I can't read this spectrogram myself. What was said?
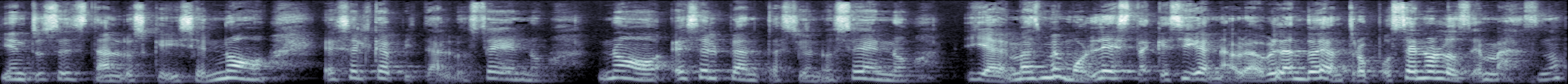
Y entonces están los que dicen, no, es el capitaloceno, no, es el plantacionoceno. Y además me molesta que sigan hablando de antropoceno los demás, ¿no?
